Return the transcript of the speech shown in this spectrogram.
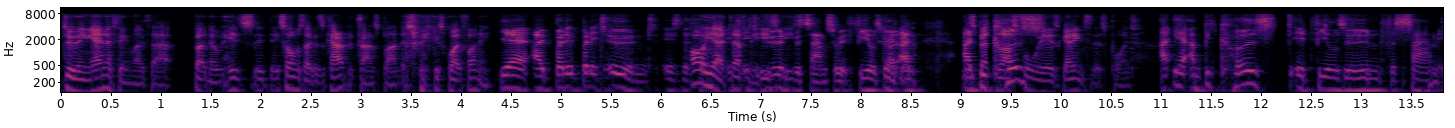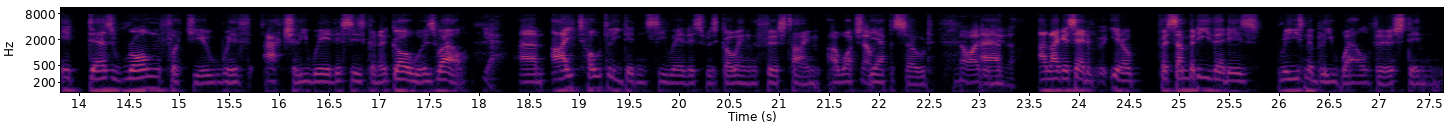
doing anything like that. But no, his it's almost like there's a character transplant this week. It's quite funny. Yeah, I, but it but it's earned is the Oh, thing. yeah, It- definitely. It's He's- earned he's- with Sam, so it feels good. Yeah. And and spent the last because four years getting to this point. uh, yeah, and because it feels earned for Sam, it does wrong foot you with actually where this is going to go as well. Yeah. Um, I totally didn't see where this was going the first time I watched No. the episode. No, I didn't Um, either. and like I said, you know, for somebody that is reasonably well versed in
